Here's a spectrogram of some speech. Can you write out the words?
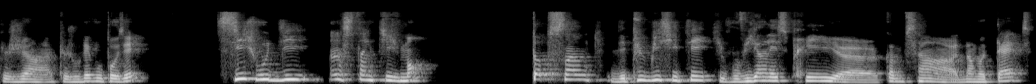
que je que je voulais vous poser. Si je vous dis instinctivement top 5 des publicités qui vous vient à l'esprit euh, comme ça euh, dans votre tête,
